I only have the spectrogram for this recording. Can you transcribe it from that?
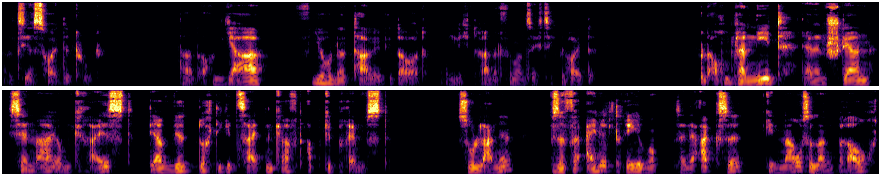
als sie es heute tut. Da hat auch ein Jahr 400 Tage gedauert und nicht 365 wie heute. Und auch ein Planet, der einen Stern sehr nahe umkreist, der wird durch die Gezeitenkraft abgebremst. So lange, bis er für eine Drehung seine Achse genauso lang braucht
